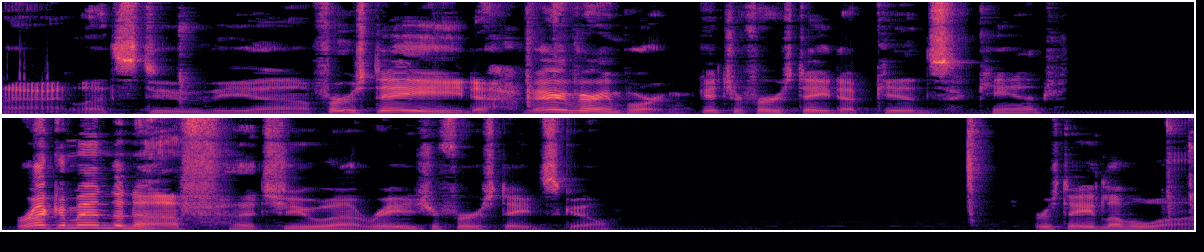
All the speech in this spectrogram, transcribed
Alright, let's do the uh, first aid. Very, very important. Get your first aid up, kids. Can't recommend enough that you uh, raise your first aid skill. First aid level one.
